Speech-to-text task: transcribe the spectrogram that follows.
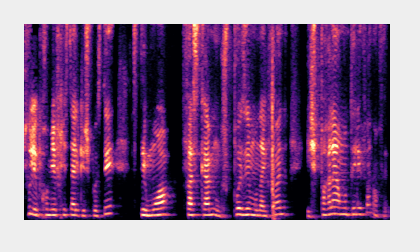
tous les premiers freestyles que je postais, c'était moi, face cam. Donc, je posais mon iPhone et je parlais à mon téléphone, en fait.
